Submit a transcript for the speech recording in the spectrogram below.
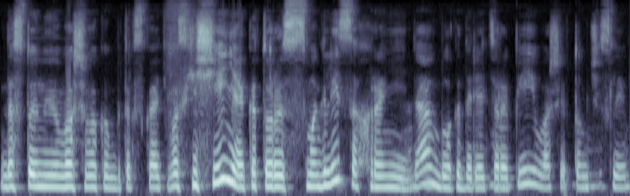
достойные вашего, как бы так сказать, восхищения, которые смогли сохранить, да, благодаря терапии вашей в том числе?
